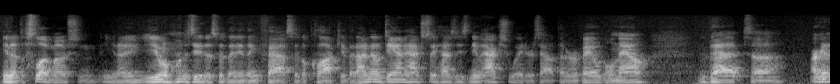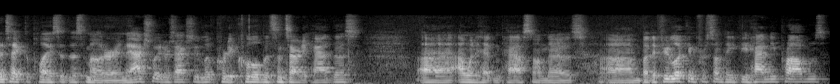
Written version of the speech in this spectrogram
you know the slow motion. You know you don't want to do this with anything fast; it'll clock you. But I know Dan actually has these new actuators out that are available now that uh, are going to take the place of this motor, and the actuators actually look pretty cool. But since I already had this, uh, I went ahead and passed on those. Um, but if you're looking for something, if you had any problems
